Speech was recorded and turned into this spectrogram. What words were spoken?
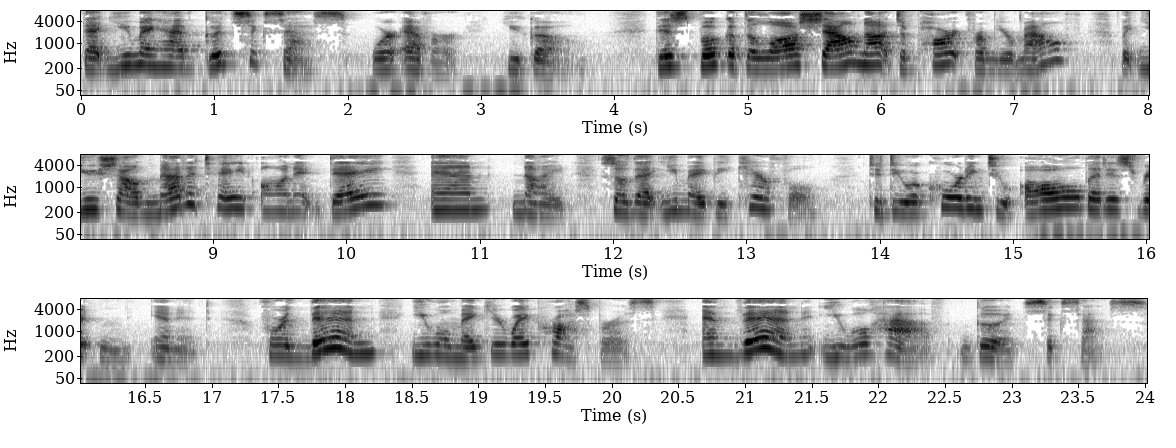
that you may have good success wherever you go. This book of the law shall not depart from your mouth, but you shall meditate on it day and night, so that you may be careful to do according to all that is written in it. For then you will make your way prosperous, and then you will have good success.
